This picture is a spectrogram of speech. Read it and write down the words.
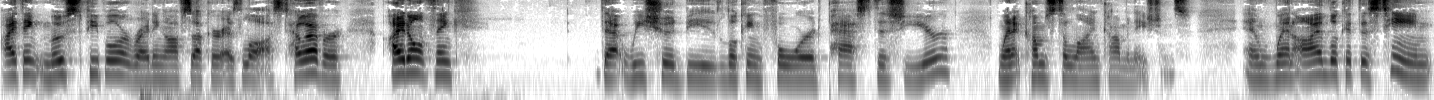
I think most people are writing off Zucker as lost. However, I don't think that we should be looking forward past this year when it comes to line combinations. And when I look at this team,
